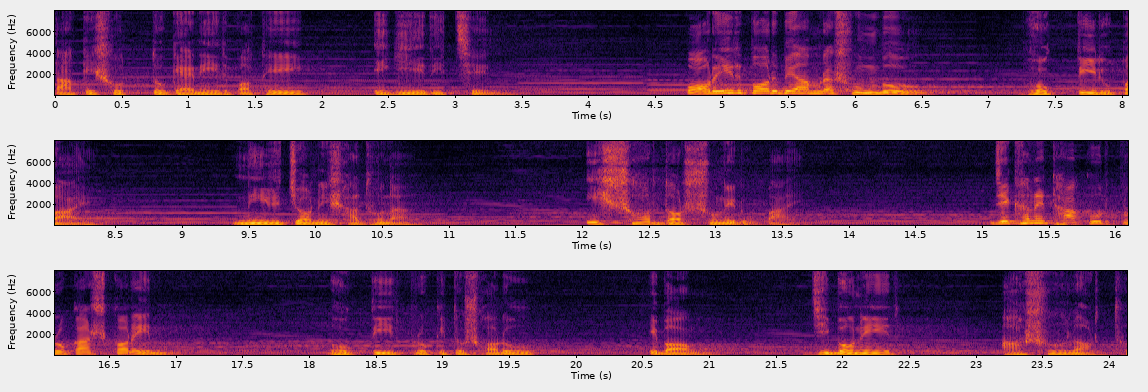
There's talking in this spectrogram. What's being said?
তাকে সত্য জ্ঞানের পথে এগিয়ে দিচ্ছেন। পরের পর্বে আমরা শুনব ভক্তির উপায়, নির্জনে সাধনা, ঈশ্বর দর্শনের উপায়। যেখানে ঠাকুর প্রকাশ করেন, ভক্তির প্রকৃত স্বরূপ এবং জীবনের আসল অর্থ।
